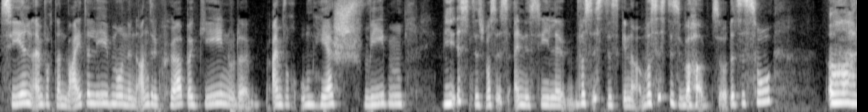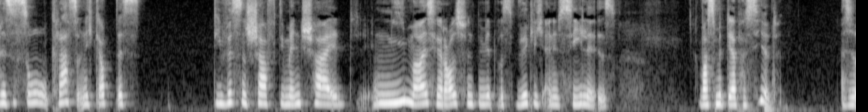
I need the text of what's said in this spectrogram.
Seelen einfach dann weiterleben und in andere Körper gehen oder einfach umherschweben wie ist es? Was ist eine Seele? Was ist das genau? Was ist das überhaupt so? Das ist so, oh, das ist so krass. Und ich glaube, dass die Wissenschaft, die Menschheit niemals herausfinden wird, was wirklich eine Seele ist. Was mit der passiert. Also,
